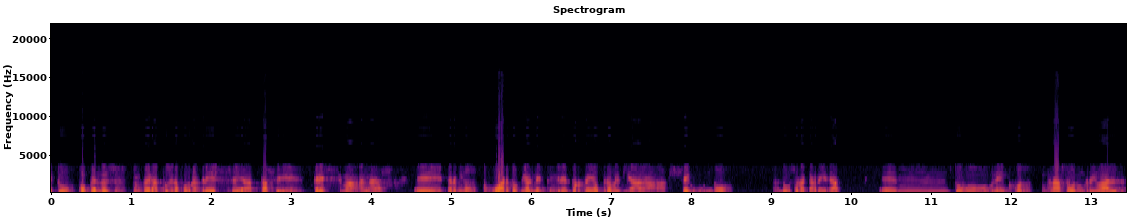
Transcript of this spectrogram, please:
estuvo copiando el campeonato de la Fórmula 3 eh, hasta hace tres semanas, eh, terminó cuarto finalmente en el torneo, pero venía segundo cuando usó la carrera, eh, tuvo un encontronazo con un rival,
